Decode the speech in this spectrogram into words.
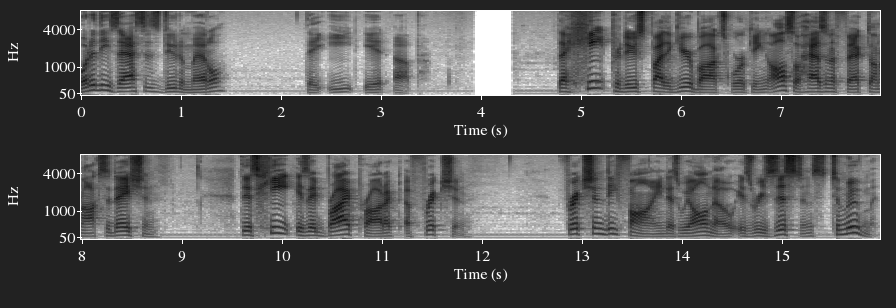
What do these acids do to metal? They eat it up. The heat produced by the gearbox working also has an effect on oxidation. This heat is a byproduct of friction. Friction defined, as we all know, is resistance to movement.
